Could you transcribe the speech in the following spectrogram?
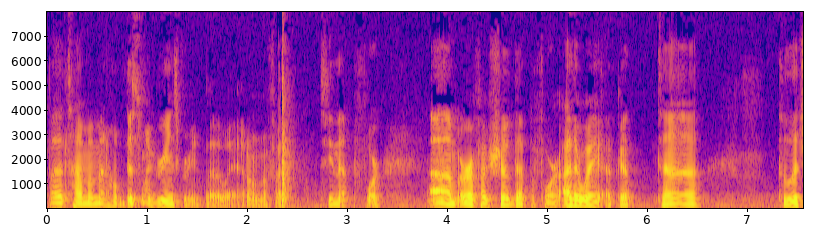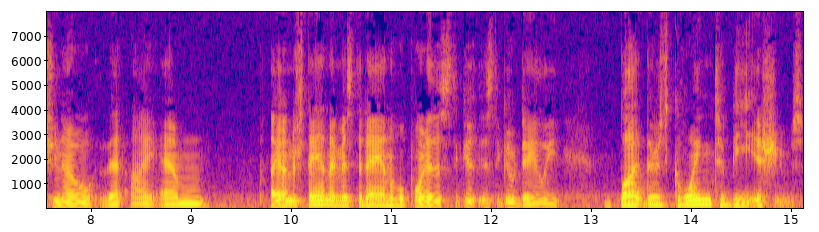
by the time I'm at home. This is my green screen, by the way. I don't know if I've seen that before um, or if I've showed that before. Either way, I've got to, to let you know that I am... I understand I missed a day, and the whole point of this is to go daily, but there's going to be issues.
